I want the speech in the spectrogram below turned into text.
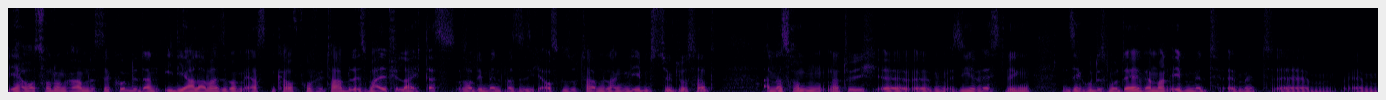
die Herausforderung haben, dass der Kunde dann idealerweise beim ersten Kauf profitabel ist, weil vielleicht das Sortiment, was sie sich ausgesucht haben, einen langen Lebenszyklus hat. Andersrum natürlich, äh, äh, siehe Westwing, ein sehr gutes Modell, wenn man eben mit, äh, mit ähm, ähm,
